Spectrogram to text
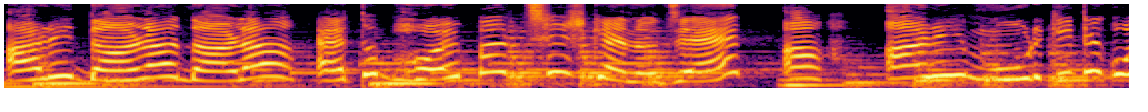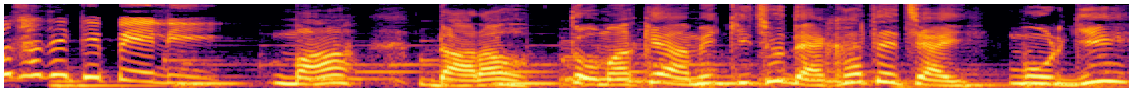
আরে দাঁড়া দাঁড়া এত ভয় পাচ্ছিস কেন জ্যাক? আরে মুরগিটা কোথা থেকে পেলি? মা দাঁড়াও তোমাকে আমি কিছু দেখাতে চাই। মুরগি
